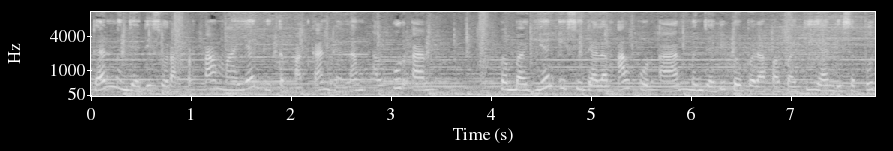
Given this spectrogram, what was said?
dan menjadi surah pertama yang ditempatkan dalam Al-Quran. Pembagian isi dalam Al-Quran menjadi beberapa bagian disebut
